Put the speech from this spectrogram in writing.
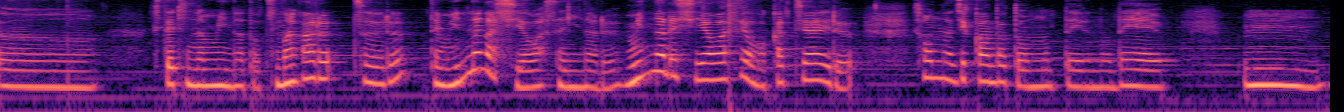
うーん素敵なみんなとつながるツール？でみんなが幸せになる？みんなで幸せを分かち合えるそんな時間だと思っているのでうん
